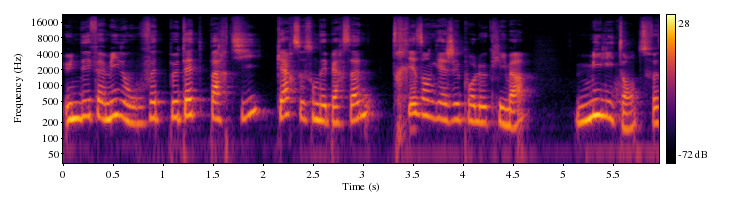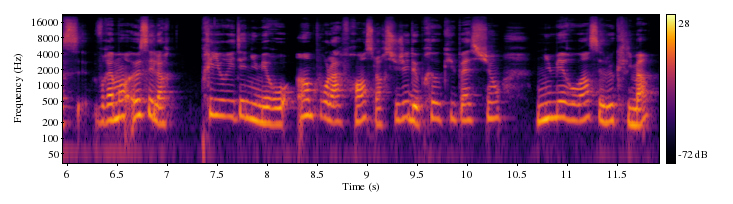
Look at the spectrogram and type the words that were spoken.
une des familles dont vous faites peut-être partie, car ce sont des personnes très engagées pour le climat, militantes. vraiment, eux, c'est leur priorité numéro 1 pour la France, leur sujet de préoccupation numéro 1, c'est le climat.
